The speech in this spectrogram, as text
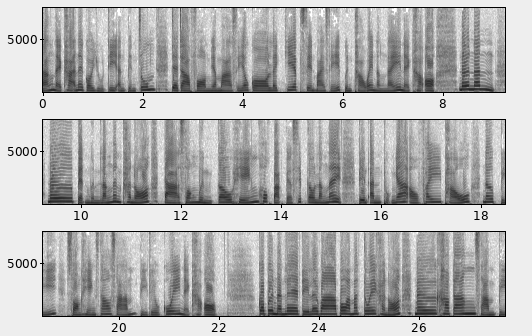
ลังในค่ะในก็อยู่ดีอันเป็นจุ้มเดจาฟอร์มยามาเสียก็เลยเก็บเส้นหมายเสีปืนเผาไว้หนังไหนในค่ะอ๋อเนินนั่นเนอแปดหมื่นลังนั่นค่ะเนาะตาสองหมื่นเก้าเฮงหกปากแปดสิบเก้าลังใน เป็นอันถูกย่าเอาไฟเผา เนอปีสองเฮงเศร้าสามปีเร็วกุ้ยในค่ะอ๋อ ก็ปืนนั้นแลตีเลยว่าเพราะว่ามาด้วยค่ะเนาะในข้าวตั้ง3 ปี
